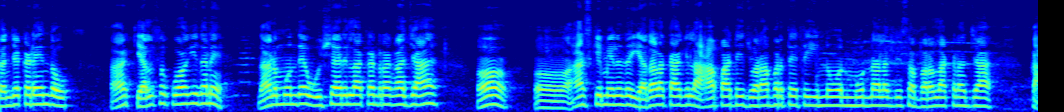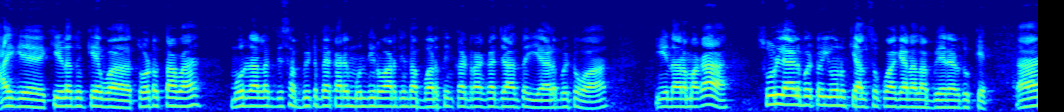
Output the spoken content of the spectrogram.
ಸಂಜೆ ಕಡೆಯಿಂದ. ಆ ಕೆಲ್ಸಕ್ಕೆ ಹೋಗಿದ್ದಾನೆ ನನ್ನ ಮುಂದೆ ಹುಷಾರಿಲ್ಲ ಕಣ್ರಂಗಾಜ ಹಾಂ ಹಾಸಿಗೆ ಮೇಲಿಂದ ಎದಳಕ್ಕಾಗಿಲ್ಲ, ಆ ಪಾಟಿ ಜ್ವರ ಬರ್ತೈತಿ, ಇನ್ನೂ ಒಂದು ಮೂರ್ನಾಲ್ಕು ದಿವಸ ಬರಲ್ಲ ಕಣಜ್ಜ. ಕಾಯಿಗೆ ಕೀಳೋದಕ್ಕೆ ವ ಮೂರು ಮೂರ್ನಾಲ್ಕು ದಿವಸ ಬಿಟ್ಟು ಬೇಕಾದ್ರೆ ಮುಂದಿನ ವಾರದಿಂದ ಬರ್ತೀನಿ ಕಣ್ರಾಗಜ್ಜ ಅಂತ ಹೇಳ್ಬಿಟ್ಟು, ಈ ನನ್ನ ಮಗ ಸುಳ್ಳು ಹೇಳ್ಬಿಟ್ಟು ಇವನು ಕೆಲ್ಸಕ್ಕೆ ಹೋಗ್ಯಾನಲ್ಲ ಬೇರೆಯವ್ರದಕ್ಕೆ ಹಾಂ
